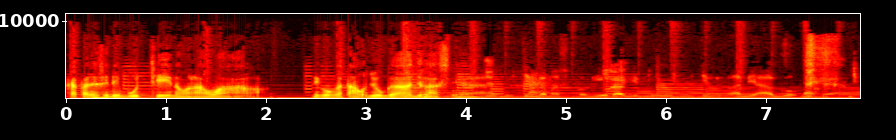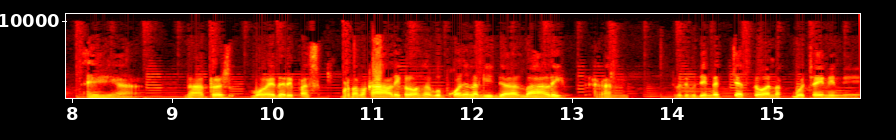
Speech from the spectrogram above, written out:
katanya sih dia bucin awal-awal. Ini gue nggak tahu juga jelasnya. Ya, bucin gak masuk logika gitu. Bucin kan dihago kan ya Iya. Nah terus mulai dari pas pertama kali kalau nggak gue pokoknya lagi jalan balik ya kan. Tiba-tiba dia ngechat tuh anak bocah ini nih.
